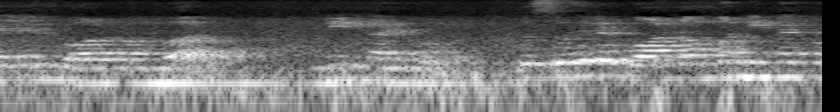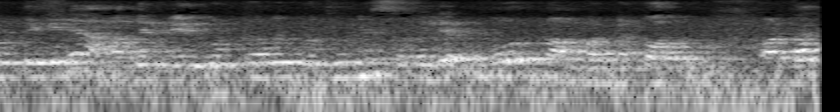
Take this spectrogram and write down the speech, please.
সোহেলের গড় নম্বর নির্ণয় করি তো সোহেলের গড় নম্বর নির্ণয় করতে গেলে আমাদের বের করতে হবে প্রথমে সোহেলের মোট নম্বরটা কত? অর্থাৎ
